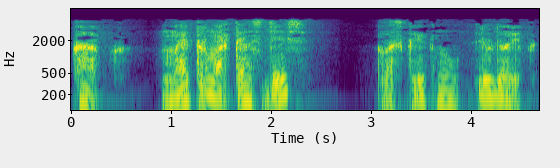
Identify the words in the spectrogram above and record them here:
«Как?» «Мэтр Мартен здесь?» — воскликнул Людовик.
